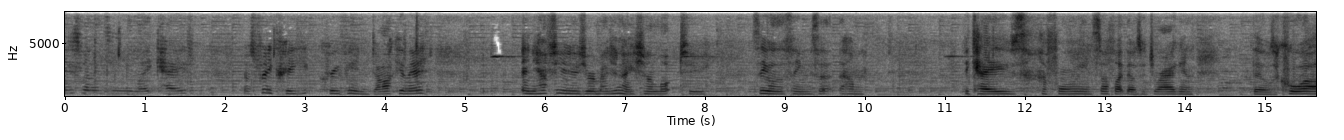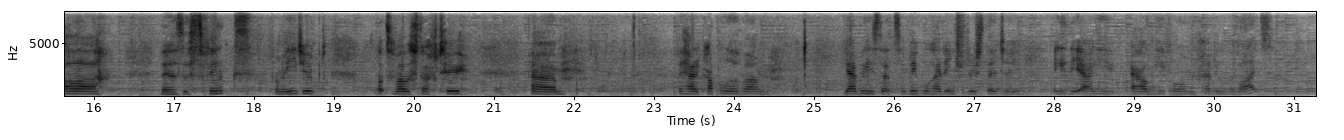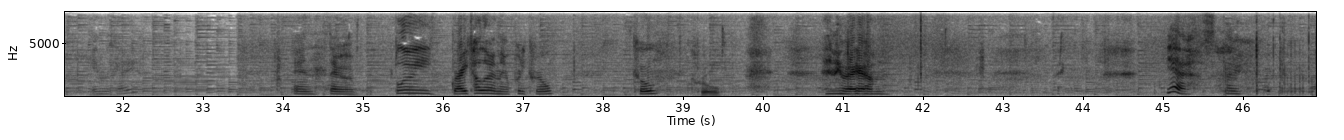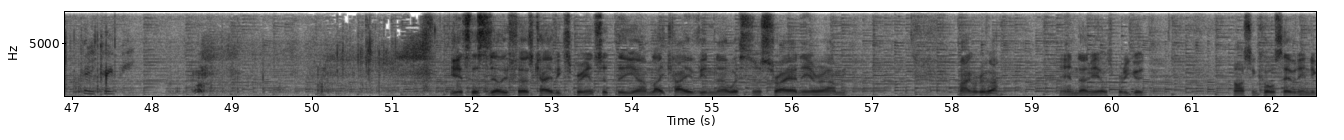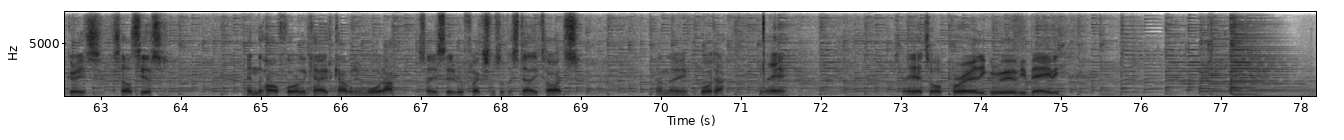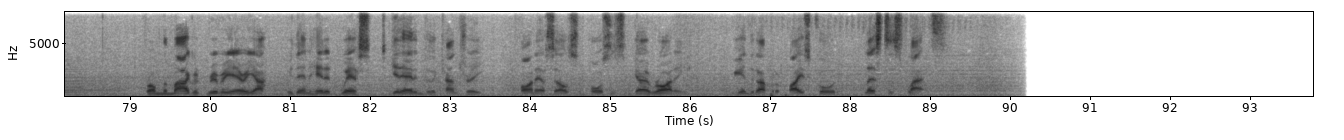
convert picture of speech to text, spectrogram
Lake Cave. It was pretty creepy, creepy and dark in there. And you have to use your imagination a lot to see all the things that um, the caves are forming and stuff. Like there was a dragon, there was a koala, there's the Sphinx from Egypt, lots of other stuff too. Um, they had a couple of um, yabbies that some people had introduced there to eat the algae, algae from having the lights in the cave. And they were bluey grey colour and they're pretty cool. Cool. Cruel. Anyway, um, yeah, so pretty creepy. Yes, this is our first cave experience at the um, Lake Cave in uh, Western Australia near um, Margaret River. And um, yeah, it was pretty good. Nice and cool, 17 degrees Celsius. And the whole floor of the cave covered in water. So you see the reflections of the stalactites and the water. There. So yeah, it's all pretty groovy, baby. From the Margaret River area, we then headed west to get out into the country, find ourselves some horses and go riding. We ended up at a place called Leicester's Flats.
